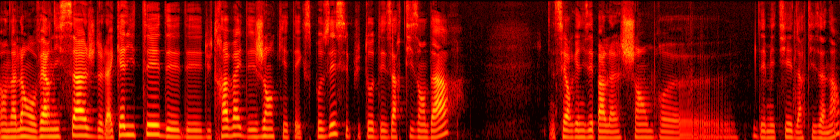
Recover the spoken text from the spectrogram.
allant au vernissage de la qualité du travail des gens qui étaient exposés. C'est plutôt des artisans d'art. C'est organisé par la Chambre euh, des métiers et de l'artisanat.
